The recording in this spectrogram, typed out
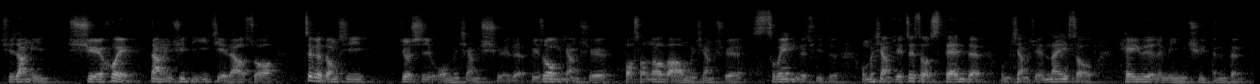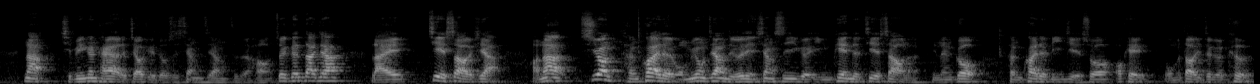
去让你学会，让你去理解到说这个东西。就是我们想学的，比如说我们想学 Bossa Nova，我们想学 Swing 的曲子，我们想学这首 Standard，我们想学那一首黑乐的名曲等等。那启明跟凯雅的教学都是像这样子的哈，所以跟大家来介绍一下。好，那希望很快的，我们用这样子有点像是一个影片的介绍呢，你能够很快的理解说，OK，我们到底这个课，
